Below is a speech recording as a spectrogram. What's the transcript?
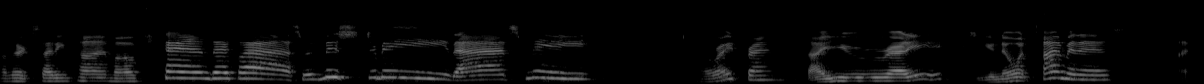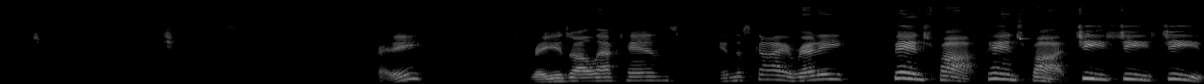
another exciting time of Panda Class with Mr. B. That's me. All right, friends, are you ready? Because you know what time it is. It's time for pinch pop cheese. Ready? Raise our left hands in the sky. Ready? Pinch pot, pinch pot, cheese, cheese, cheese.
